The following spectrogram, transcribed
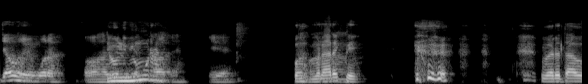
jauh lebih murah kalau Jauh lebih murah? pesawatnya. iya. Wah menarik nih. Baru tahu.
